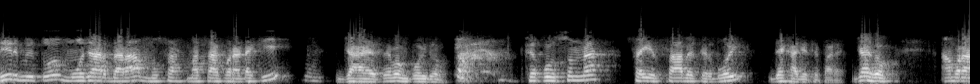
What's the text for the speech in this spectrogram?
নির্মিত মোজার দ্বারা মাসা করাটা কি? জায়েজ এবং বৈধ। ফেকুল সুন্না সৈয়দ সাবেকের বই দেখা যেতে পারে। যাই হোক আমরা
